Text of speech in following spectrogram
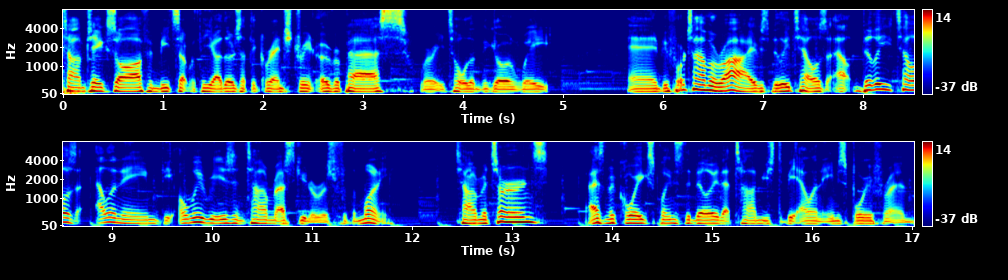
Tom takes off and meets up with the others at the Grand Street overpass, where he told them to go and wait. And before Tom arrives, Billy tells El- Billy tells Ellen Aim the only reason Tom rescued her is for the money. Tom returns as McCoy explains to Billy that Tom used to be Ellen Aim's boyfriend,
